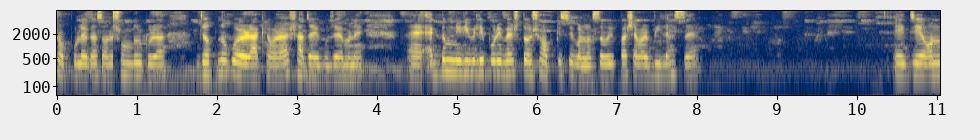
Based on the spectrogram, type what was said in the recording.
সবগুলো গাছ অনেক সুন্দর করে যত্ন করে রাখে ওরা, সাজায় গুজায় মানে একদম নিরিবিলি পরিবেশ তো সব কিছুই ভালো লাগছে। ওই পাশে আবার বিল আছে। এই যে অন্য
